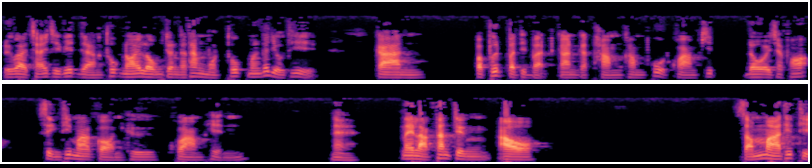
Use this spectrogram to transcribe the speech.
หรือว่าใช้ชีวิตอย่างทุกข์น้อยลงจนกระทั่งหมดทุกข์มันก็อยู่ที่การ ประพฤติปฏิบัติการกระทำคำพูดความคิด โดยเฉพาะสิ่งที่มาก่อนคือความเห็นนะในหลักท่านจึงเอา สัมมาทิฏฐิ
